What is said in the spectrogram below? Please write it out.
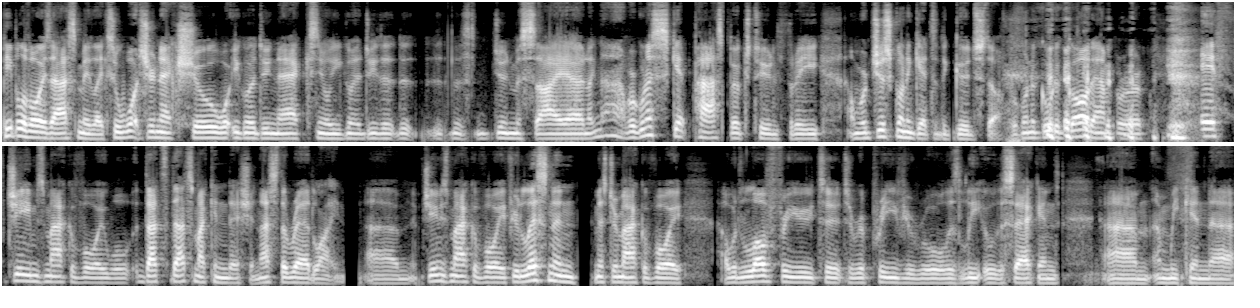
people have always asked me, like, so what's your next show? What are you going to do next? You know, you're going to do the, the, the Dune Messiah? And like, no, nah, we're going to skip past books two and three, and we're just going to get to the good stuff. We're going to go to God Emperor. if James McAvoy will, that's that's my condition. That's the red line. Um, James McAvoy, if you're listening, Mr. McAvoy, I would love for you to, to reprieve your role as Leto the Second, um, and we can uh,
